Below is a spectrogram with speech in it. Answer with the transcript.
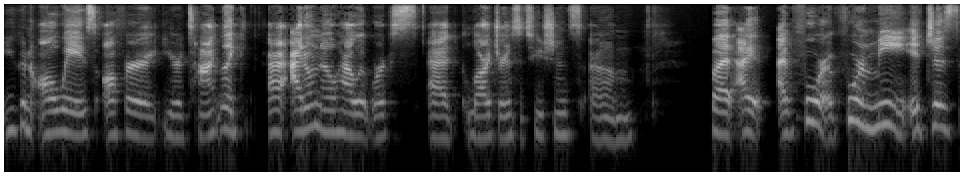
you can always offer your time. Like, I, I don't know how it works at larger institutions, um, but I, I for for me, it just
